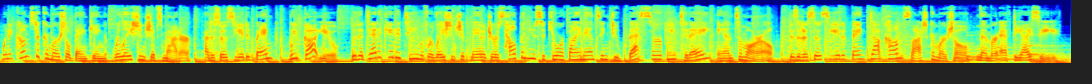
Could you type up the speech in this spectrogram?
When it comes to commercial banking, relationships matter. At Associated Bank, we've got you. With a dedicated team of relationship managers helping you secure financing to best serve you today and tomorrow. Visit associatedbank.com slash commercial. Member FDIC.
